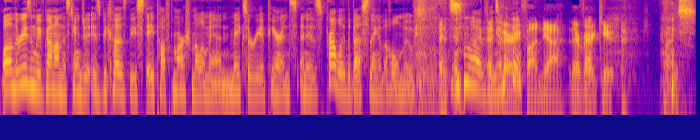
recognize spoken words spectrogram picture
Well, and the reason we've gone on this tangent is because the Stay Puft Marshmallow Man makes a reappearance and is probably the best thing of the whole movie. It's in my it's very fun. Yeah, they're very cute. Nice.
